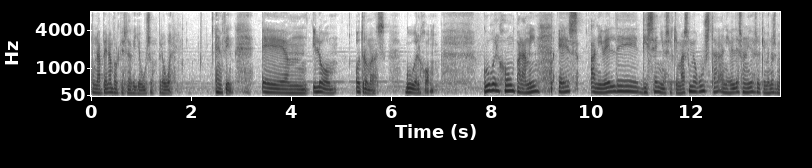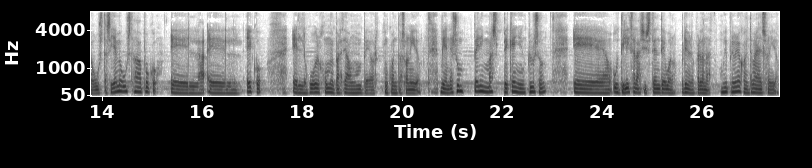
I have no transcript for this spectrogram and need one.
Una pena porque es lo que yo uso, pero bueno. En fin, Em, y luego, otro más, Google Home. Google Home para mí es a nivel de diseño es el que más me gusta, a nivel de sonido es el que menos me gusta. Si ya me gustaba poco el, el Echo, el Google Home me parece aún peor en cuanto a sonido. Bien, es un pelín más pequeño incluso, eh, utiliza el asistente, bueno, primero, perdonad, muy primero con el tema del sonido.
